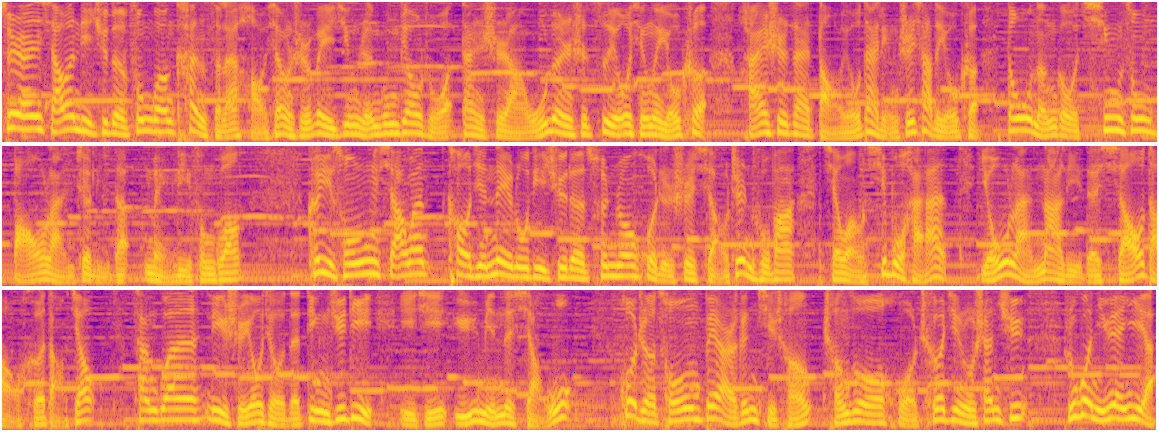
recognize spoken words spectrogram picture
虽然峡湾地区的风光看起来好像是未经人工雕琢，但是啊，无论是自由行的游客，还是在导游带领之下的游客，都能够轻松饱览这里的美丽风光。可以从峡湾靠近内陆地区的村庄或者是小镇出发，前往西部海岸游览那里的小岛和岛礁，参观历史悠久的定居地以及渔民的小屋，或者从贝尔根启程，乘坐火车进入山区。如果你愿意啊，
